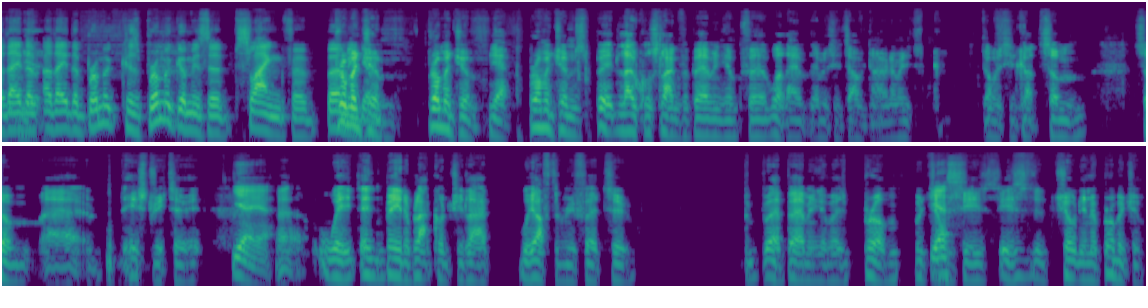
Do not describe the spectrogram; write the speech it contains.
are they the Yeah. are they the Brummag? Because Brummagem is a slang for Birmingham. Brummagem. Brummagem, yeah. Brummagem's a bit local slang for Birmingham for, well, ever since I've known. I mean, it's obviously got some some uh, history to it. Yeah, yeah, Uh, we, in being a black country lad, we often refer to Birmingham as Brum, which Yes. obviously is, is the shortening of Brummagem.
